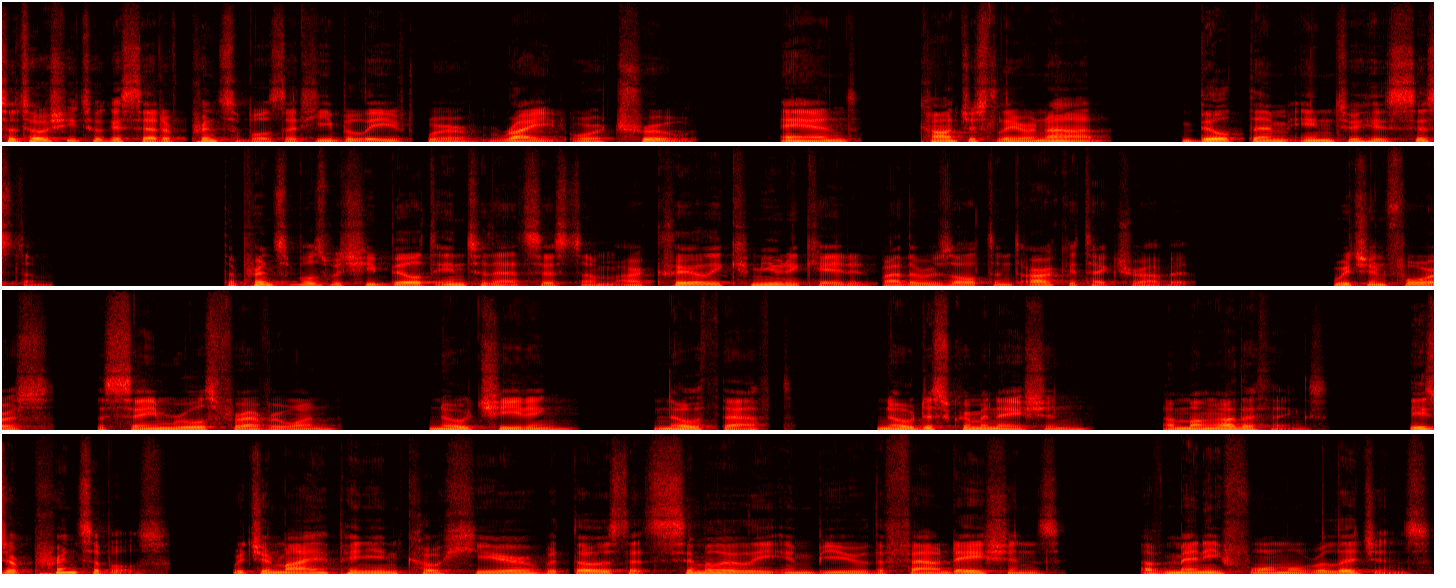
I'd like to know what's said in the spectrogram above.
Satoshi took a set of principles that he believed were right or true, and, consciously or not, built them into his system. The principles which he built into that system are clearly communicated by the resultant architecture of it, which enforce the same rules for everyone, no cheating, no theft, no discrimination, among other things. These are principles which, in my opinion, cohere with those that similarly imbue the foundations of many formal religions,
